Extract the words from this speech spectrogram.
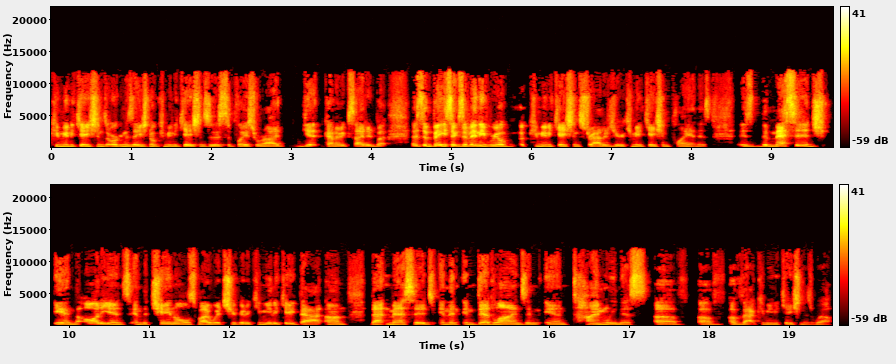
communications, organizational communications. So this is a place where I get kind of excited. But it's the basics of any real communication strategy or communication plan is is the message and the audience and the channels by which you're going to communicate that um, that message, and then in deadlines and and timeliness of of of that communication as well.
